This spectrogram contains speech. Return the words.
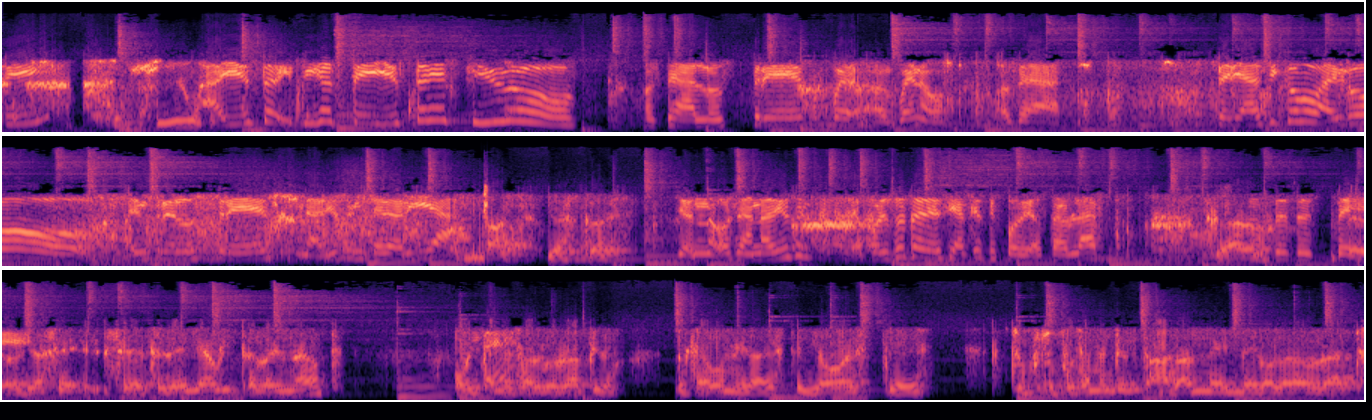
¿Sí? Sí, güey. Ahí estoy, fíjate, yo estoy chido. O sea, los tres, bueno, bueno, o sea, sería así como algo entre los tres y nadie se enteraría. Va, ya está. Ya no, o sea, nadie se enteraría. Por eso te decía que si podías hablar. Claro. Entonces, este... Pero ya se, se, se ve ya ahorita right now. Ahorita me salgo rápido. Al cabo, mira, este, yo, este, supuestamente Adán me, me iba a hablar al rato.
